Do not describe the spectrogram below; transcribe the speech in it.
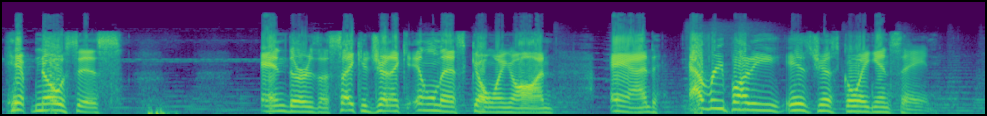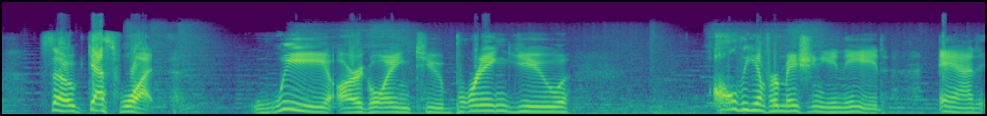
hypnosis and there's a psychogenic illness going on, and everybody is just going insane. So, guess what? We are going to bring you all the information you need, and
